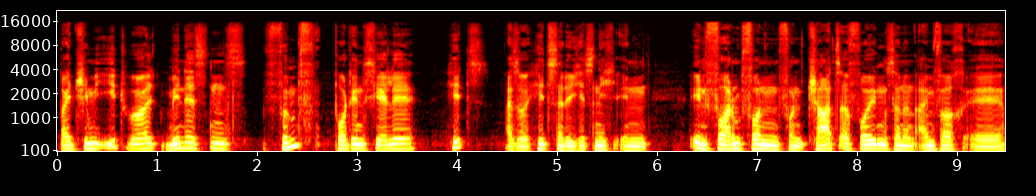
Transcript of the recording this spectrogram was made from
bei Jimmy Eat World mindestens fünf potenzielle Hits. Also Hits natürlich jetzt nicht in in Form von, von Charts-Erfolgen, sondern einfach äh,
